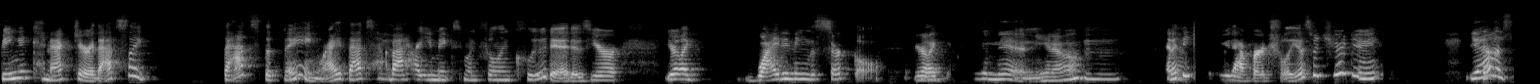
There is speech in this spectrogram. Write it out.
Being a connector, that's like that's the thing, right? That's about how you make someone feel included is you're you're like widening the circle. You're like them in, you know? Mm-hmm. And I think you can do that virtually. That's what you're doing. Yes.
